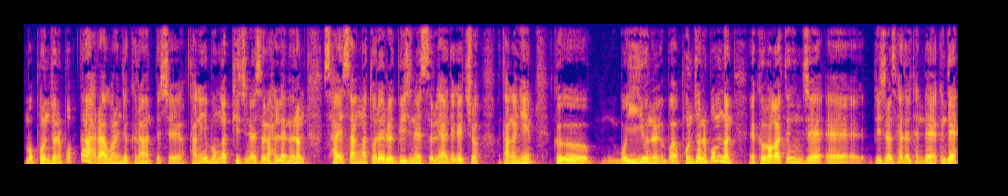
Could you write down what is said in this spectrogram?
뭐 본전을 뽑다라고 하는 이제 그러한 뜻이에요. 당연히 뭔가 비즈니스를 하려면은 사이산과 토레루 비즈니스를 해야 되겠죠. 당연히 그뭐 어, 이윤을 뭐 본전을 뽑는 그와 같은 이제 에, 비즈니스 해야 될 텐데 근데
